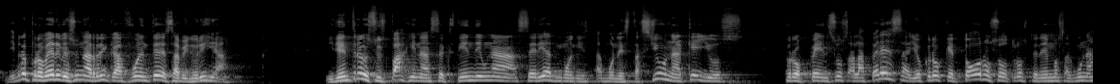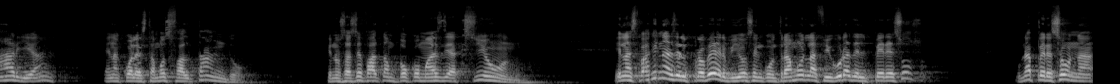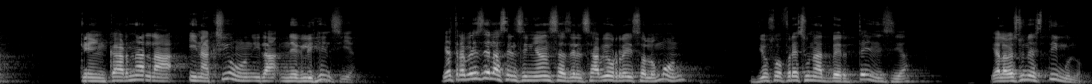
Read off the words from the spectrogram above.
El libro de Proverbios es una rica fuente de sabiduría. Y dentro de sus páginas se extiende una seria amonestación a aquellos propensos a la pereza. Yo creo que todos nosotros tenemos alguna área en la cual estamos faltando que nos hace falta un poco más de acción. En las páginas del Proverbios encontramos la figura del perezoso, una persona que encarna la inacción y la negligencia. Y a través de las enseñanzas del sabio rey Salomón, Dios ofrece una advertencia y a la vez un estímulo.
